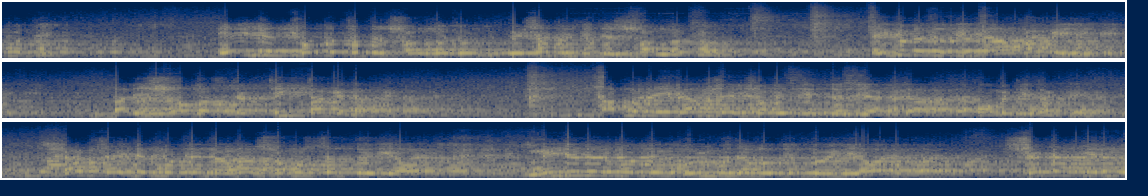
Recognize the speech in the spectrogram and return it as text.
সমাজে এই যে ছোট ছোট সংগঠন, পেশাজীবীদের সংগঠন, এগুলো যদি না থাকে, তাহলে সমাজটা ঠিক থাকে না। আপনার এই ব্যবসায়ী সমিতির যদি একটা কমিটি থাকে, ব্যবসায়ীদের মধ্যে নানা সমস্যা তৈরি হয়, নিজেদের মধ্যে ভুল বোঝাবুঝি তৈরি হয়, সেটা কিন্তু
